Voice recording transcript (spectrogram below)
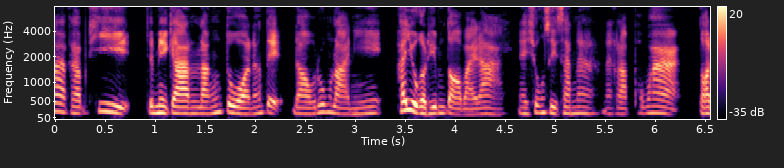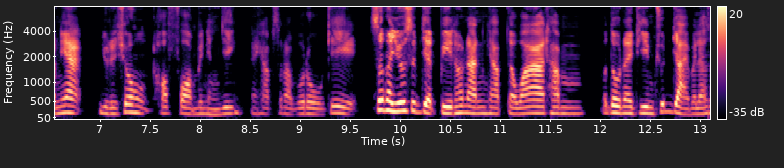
มากครับที่จะมีการลังตัวนักเตะดาวรุ่งรายนี้ ให้อยู่กับทีมต่อไปได้ในช่วงซีซั่นหน้านะครับเพราะว่าตอนนี้อยู่ในช่วงท็อปฟอร์มเป็นอย่างยิ่งนะครับสำหรับโรเก้ซึ่งอายุ 17 ปีเท่านั้นครับ แต่ว่าทำประตูในทีมชุดใหญ่ไปแล้ว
